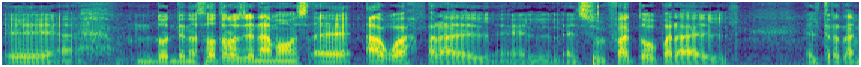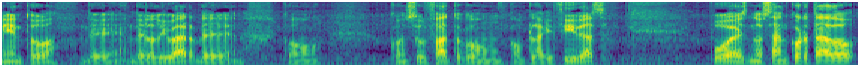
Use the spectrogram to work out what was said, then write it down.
eh, donde nosotros llenamos eh, agua para el, sulfato, para el, tratamiento del olivar con, sulfato, con, con plaguicidas pues nos han cortado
